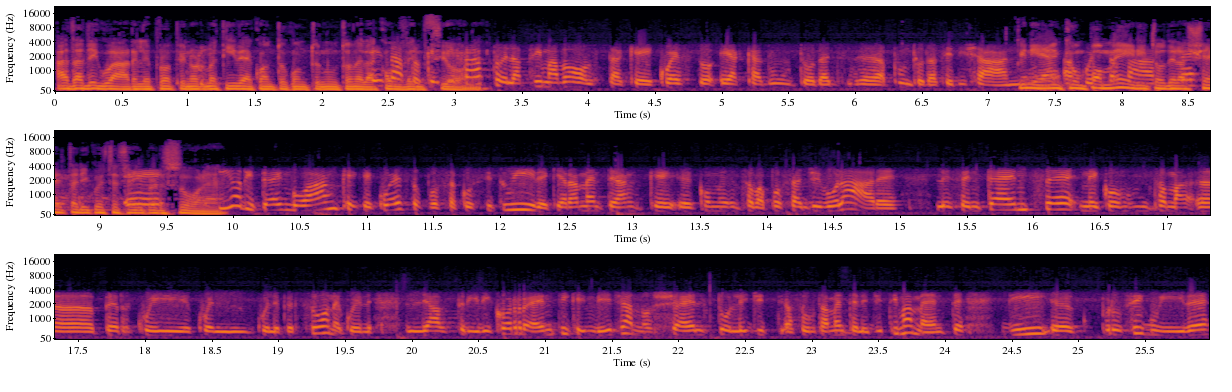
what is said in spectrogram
ad adeguare le proprie normative a quanto contenuto nella esatto, Convenzione. Che di fatto è la prima volta che questo è accaduto da, eh, appunto da 16 anni. Quindi è anche un po' merito parte. della scelta di queste sei eh, persone. Io ritengo anche che questo possa costituire chiaramente anche eh, come, insomma, possa agevolare le sentenze nei, insomma, eh, per quei, quel, quelle persone, quelle, gli altri ricorrenti che invece hanno scelto legit- assolutamente legittimamente di eh, proseguire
